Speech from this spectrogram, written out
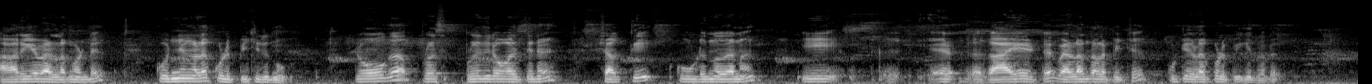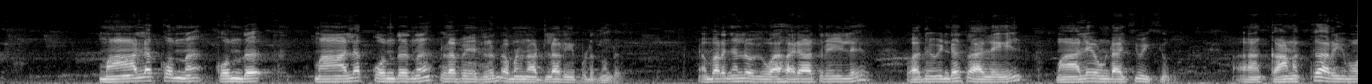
ആറിയ വെള്ളം കൊണ്ട് കുഞ്ഞുങ്ങളെ കുളിപ്പിച്ചിരുന്നു. രോഗ പ്രതിരോധത്തിന് ശക്തി കൂടുന്നതാണ് ഈ കായയിട്ട് വെള്ളം തിളപ്പിച്ച് കുട്ടികളെ കുളിപ്പിക്കുന്നത്. മാലക്കൊന്ന് കൊന്ത് മാലക്കൊന്ത് ഉള്ള പേരിലും തമിഴ്നാട്ടിൽ അറിയപ്പെടുന്നുണ്ട്. ഞാൻ പറഞ്ഞല്ലോ വിവാഹരാത്രിയിൽ വധുവിന്റെ തലയിൽ മാല ഉണ്ടാക്കി വയ്ക്കും. കണക്ക് അറിയുമോ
